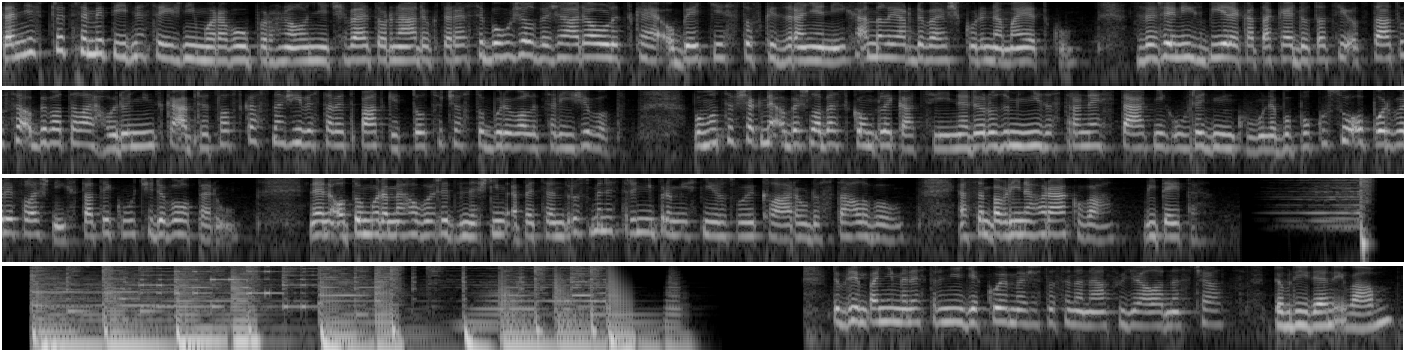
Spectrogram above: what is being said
Téměř před třemi týdny se Jižní Moravou prohnalo ničivé tornádo, které si bohužel vyžádalo lidské oběti, stovky zraněných a miliardové škody na majetku. Z veřejných sbírek a také dotací od státu se obyvatelé Hodonínska a Břeclavska snaží vystavit zpátky to, co často budovali celý život. Pomoc se však neobešla bez komplikací, nedorozumění ze strany státních úředníků nebo pokusů o podvody falešných statiků či developerů. Nejen o tom budeme hovořit v dnešním epicentru s ministrní pro místní rozvoj Klárou Dostálovou. Já jsem Pavlína Horáková. Vítejte. Dobrý den, paní ministrně, děkujeme, že jste se na nás udělala dnes čas. Dobrý den i vám.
